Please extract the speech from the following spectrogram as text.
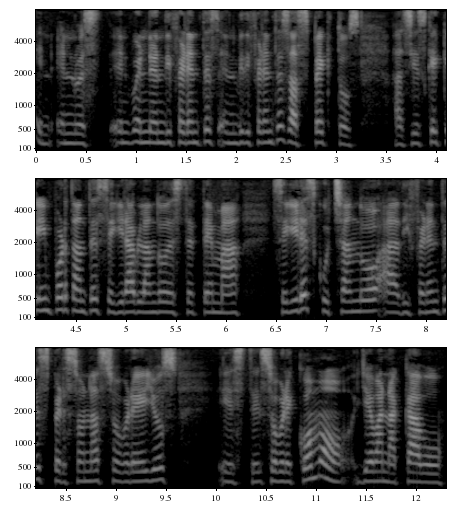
en, en, en, en, diferentes, en diferentes aspectos. Así es que qué importante seguir hablando de este tema, seguir escuchando a diferentes personas sobre ellos, este, sobre cómo llevan a cabo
